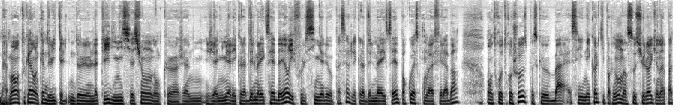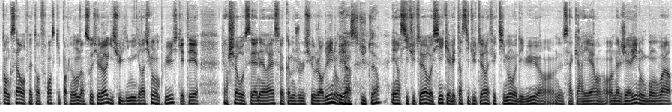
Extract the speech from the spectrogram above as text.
Bah moi, en tout cas, dans le cadre de l'atelier d'initiation, donc euh, j'ai animé à l'école Abdelmalek Sayed. D'ailleurs, il faut le signaler au passage, l'école Abdelmalek Sayed. Pourquoi est-ce qu'on l'a fait là-bas? Entre autres choses, parce que bah, c'est une école qui porte le nom d'un sociologue. Il n'y en a pas tant que ça en fait en France qui porte le nom d'un sociologue issu de l'immigration en plus, qui était chercheur au CNRS comme je le suis aujourd'hui. Et euh, instituteur. Et instituteur aussi, qui avait été instituteur effectivement au début hein, de sa carrière en, en, Algérie. Donc bon, voilà,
